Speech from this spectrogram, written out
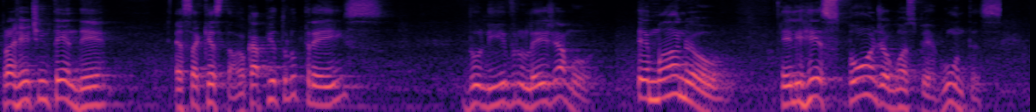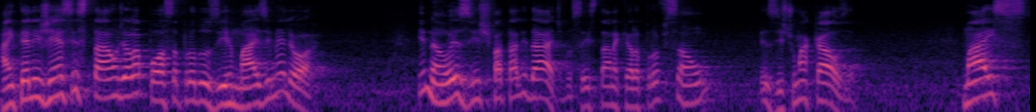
para a gente entender essa questão. É o capítulo 3 do livro Leis de Amor. Emmanuel, ele responde algumas perguntas. A inteligência está onde ela possa produzir mais e melhor. E não existe fatalidade. Você está naquela profissão, existe uma causa. Mas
